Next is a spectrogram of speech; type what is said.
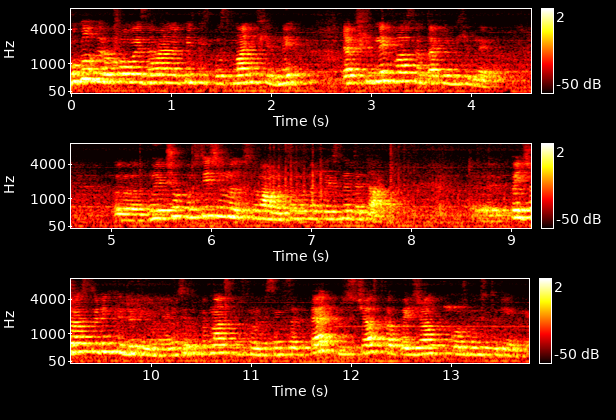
Google вираховує загальну кількість посилань вхідних Як вхідник, власне, так і вихідник. Е, Ну, якщо простішими словами, це можна пояснити так. Е, Пейджан сторінки дорівнює ну, це 15 плюс 0,85 плюс частка пейджанка кожної сторінки.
